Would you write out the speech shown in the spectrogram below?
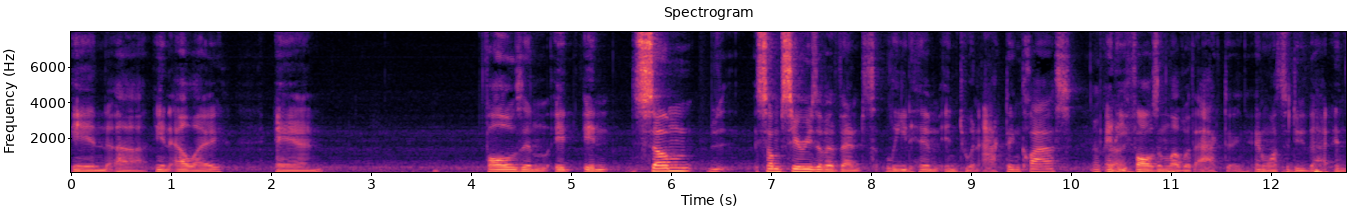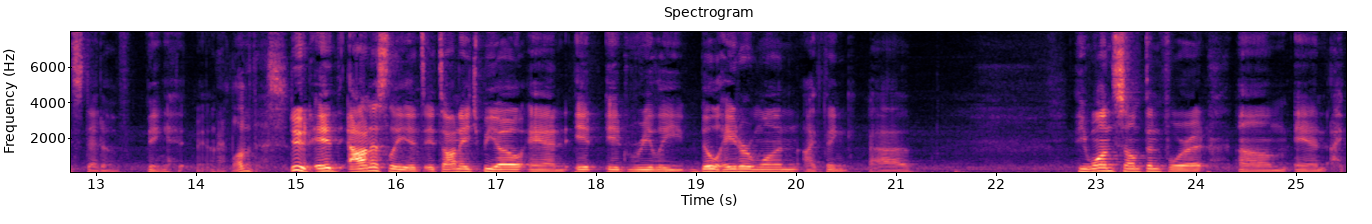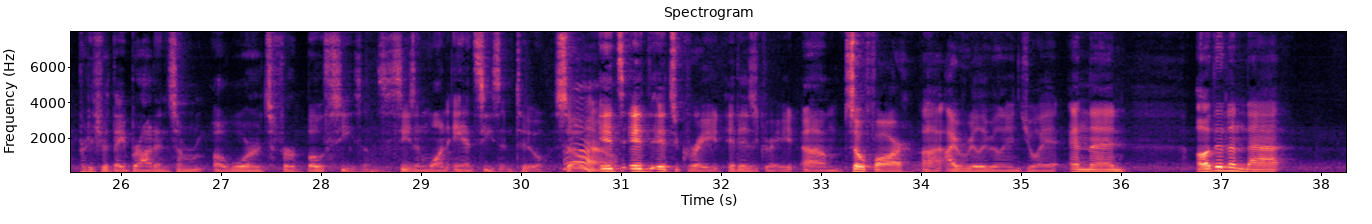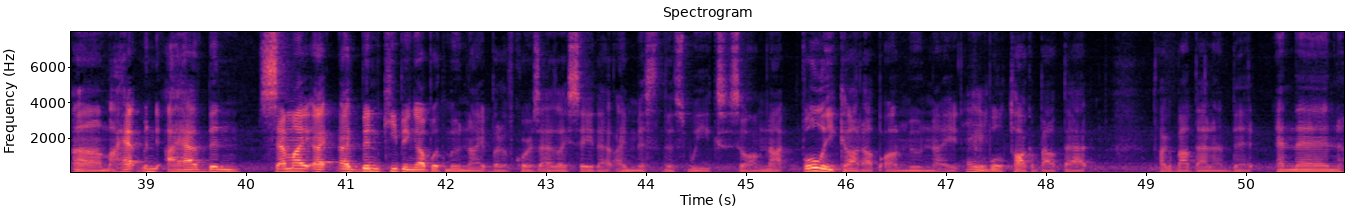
in uh in la and falls in it in some some series of events lead him into an acting class and he falls in love with acting and wants to do that instead of being a hitman I love this. dude it honestly it's it's on hbo and it it really bill hader won i think uh he won something for it um and i'm pretty sure they brought in some awards for both seasons season one and season two so Wow. it's it, it's great it is great um so far uh, i really really enjoy it and then other than that um, I have been I have been semi I, I've been keeping up with Moon Knight, but of course, as I say that, I missed this week's, so I'm not fully caught up on Moon Knight. Hey. And we'll talk about that. Talk about that in a bit, and then,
